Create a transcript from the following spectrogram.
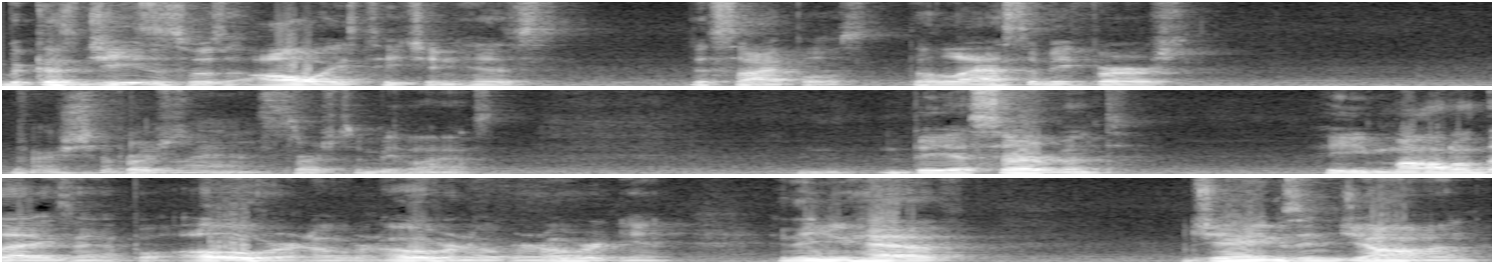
because Jesus was always teaching his disciples the last to be first, First first, be last. first to be last. Be a servant. He modeled that example over and over and over and over and over again. And then you have James and John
